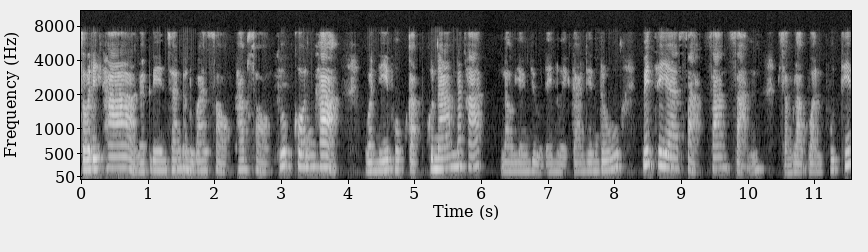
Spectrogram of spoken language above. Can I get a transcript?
สวัสดีค่ะ นักเรียนชั้นอนุบาล2ทับ2ทุกคนค่ะ วันนี้พบกับคุณน้ำนะคะ เรายังอยู่ในหน่วยการเรียนรู้ วิทยาศาสตร์สร้างสรรค์สำหรับวันพุธที่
